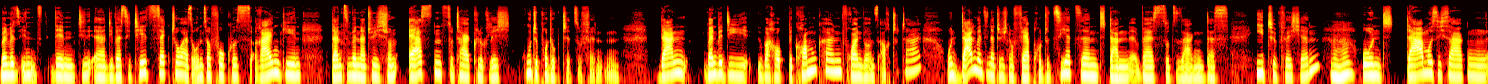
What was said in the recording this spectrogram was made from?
Wenn wir in den äh, Diversitätssektor, also unser Fokus reingehen, dann sind wir natürlich schon erstens total glücklich, gute Produkte zu finden. Dann wenn wir die überhaupt bekommen können, freuen wir uns auch total. Und dann, wenn sie natürlich noch fair produziert sind, dann wäre es sozusagen das i-Tüpfelchen. Mhm. Und da muss ich sagen,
